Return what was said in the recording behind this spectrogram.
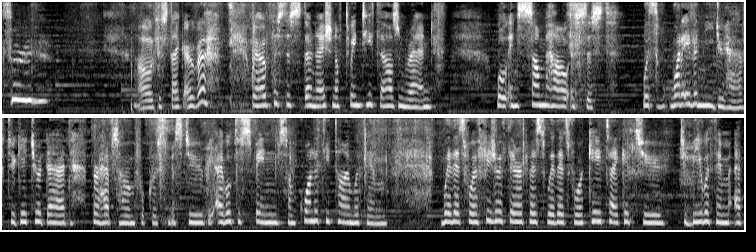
Sorry. I'll just take over. We hope this, this donation of 20,000 rand will in somehow assist with whatever need you have to get your dad perhaps home for Christmas, to be able to spend some quality time with him whether it's for a physiotherapist, whether it's for a caretaker to to be with him at,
